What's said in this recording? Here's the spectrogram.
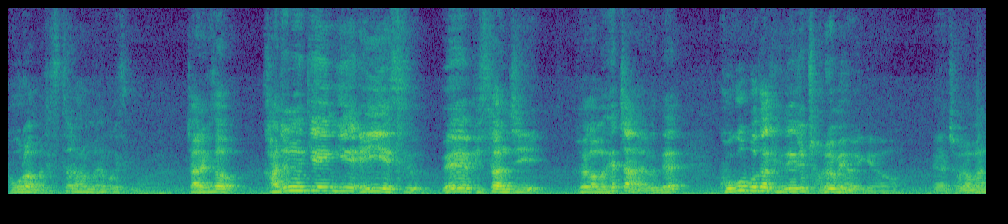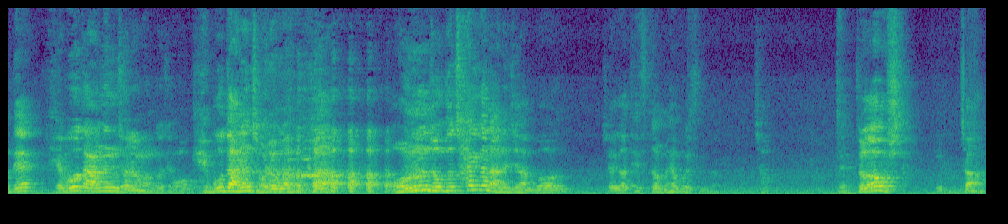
그거로 한번 테스트를 한번 해보겠습니다 자 그래서 가정용 게임기 AS 왜 비싼지 저희가 한번 했잖아요 근데 그거보다 굉장히 좀 저렴해요 이게요 예, 저렴한데 걔보다는 저렴한 거죠. 어, 걔보다는 저렴하니까 어느 정도 차이가 나는지 한번 저희가 테스트 한번 해보겠습니다. 자, 네. 들어가 봅시다. 자,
